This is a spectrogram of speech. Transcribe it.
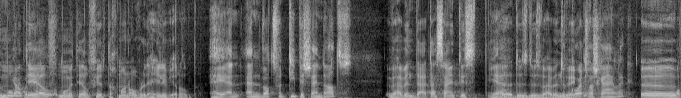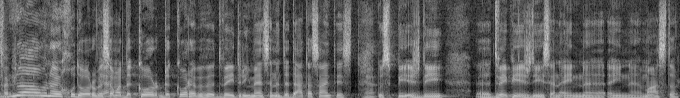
Momenteel, momenteel 40 man over de hele wereld. Hey, en, en wat voor types zijn dat? We hebben een data scientist. Ja? Uh, dus, dus we hebben de kort waarschijnlijk? Uh, of heb je nou, nee, goed hoor. We, zeg maar, de, core, de core hebben we twee, drie mensen en de data scientist. Ja? Dus PhD, uh, twee PhD's en één, één master.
